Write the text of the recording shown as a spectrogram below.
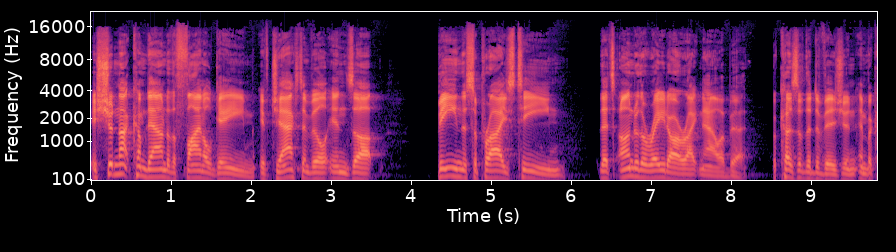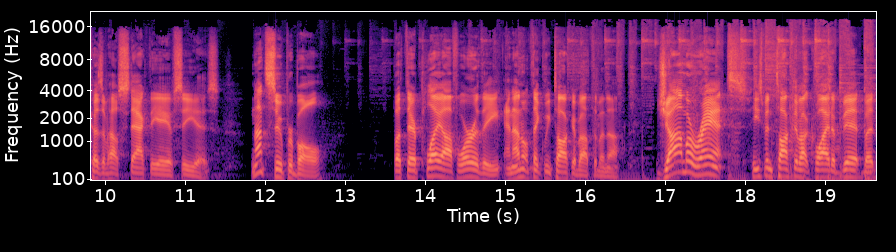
It should not come down to the final game if Jacksonville ends up being the surprise team that's under the radar right now a bit because of the division and because of how stacked the AFC is. Not Super Bowl, but they're playoff worthy, and I don't think we talk about them enough. Ja Morant, he's been talked about quite a bit, but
